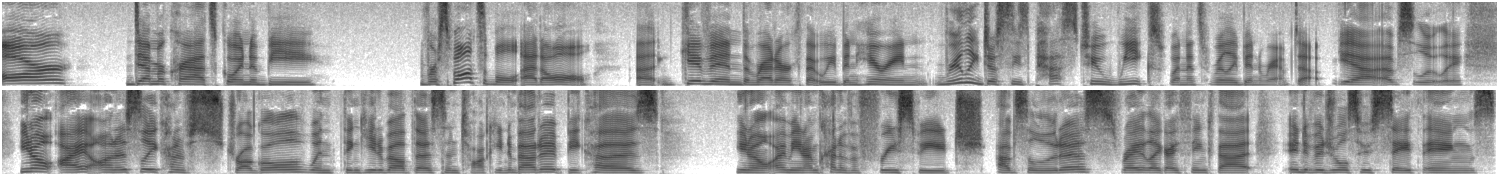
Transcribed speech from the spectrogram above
are Democrats going to be responsible at all? Uh, given the rhetoric that we've been hearing, really just these past two weeks when it's really been ramped up. Yeah, absolutely. You know, I honestly kind of struggle when thinking about this and talking about it because you know, I mean, I'm kind of a free speech absolutist, right? Like, I think that individuals who say things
